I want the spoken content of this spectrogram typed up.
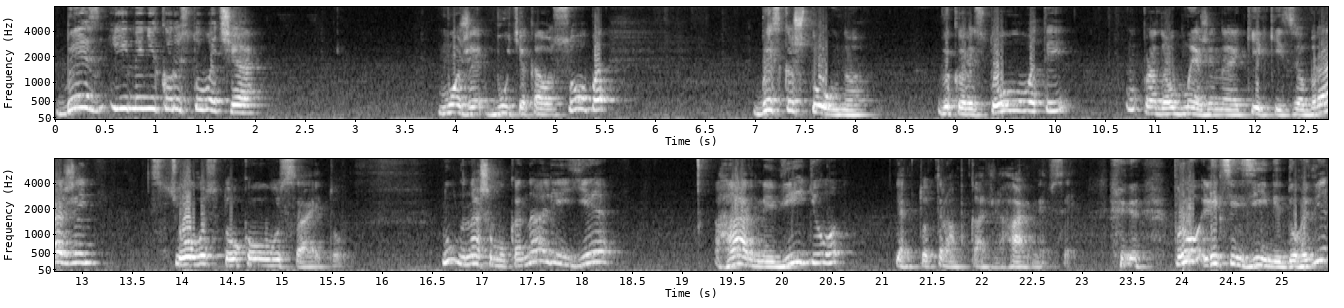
без імені користувача. Може будь-яка особа безкоштовно використовувати, ну, правда, обмежена кількість зображень з цього стокового сайту. Ну, на нашому каналі є гарне відео, як то Трамп каже, гарне все, про ліцензійний договір,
